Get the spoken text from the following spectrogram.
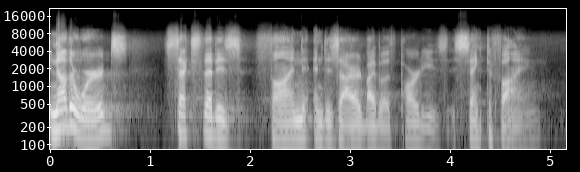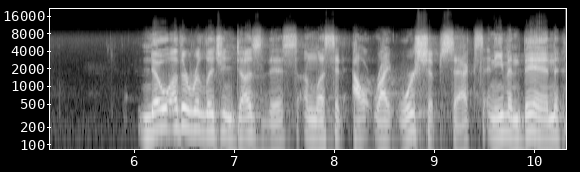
In other words, sex that is fun and desired by both parties is sanctifying. No other religion does this unless it outright worships sex. And even then,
